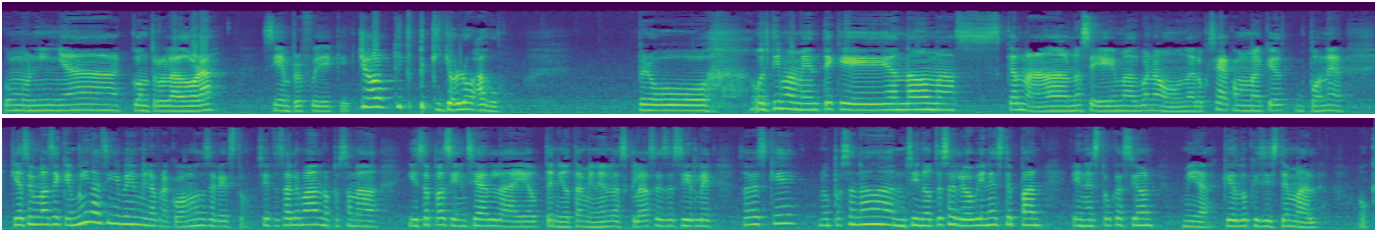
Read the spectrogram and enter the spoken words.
como niña controladora siempre fui de que yo, quítate que yo lo hago. Pero últimamente que he andado más calmada, no sé, más buena onda, lo que sea, como me quieras poner, que hace más de que, mira, sí, ven, mira, Franco, vamos a hacer esto. Si te sale mal, no pasa nada. Y esa paciencia la he obtenido también en las clases, decirle, ¿sabes qué? No pasa nada. Si no te salió bien este pan en esta ocasión, mira, ¿qué es lo que hiciste mal? Ok,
